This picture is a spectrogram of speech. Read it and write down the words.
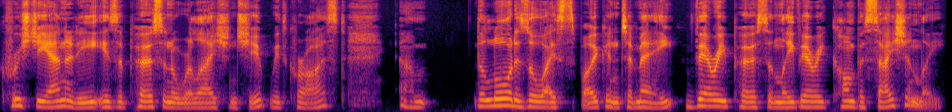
Christianity is a personal relationship with Christ. Um, the Lord has always spoken to me very personally, very conversationally.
